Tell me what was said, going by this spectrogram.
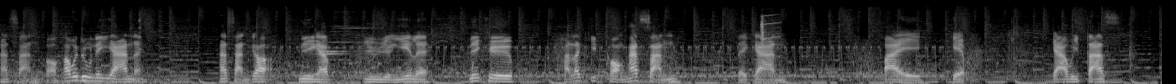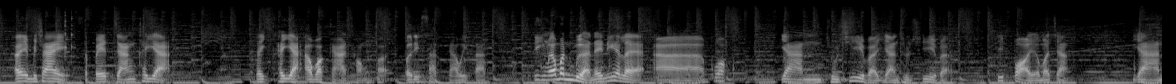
ฮัสสันขอเข้าไปดูในยานหน่อยฮัสสันก็นี่ครับ อยู่อย่างนี้เลย นี่คือภารกิจของฮัสสันในการไปเก็บกาวิตัสเอ้ยไม่ใช่สเปซจังขยะขยะอวกาศของบริษัทกาวิตัส จริงแล้วมันเหมือนในนี่แหละอ่าพวกยานชูชีพอะยานชูชีพอะที่ปล่อยออกมาจากยาน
